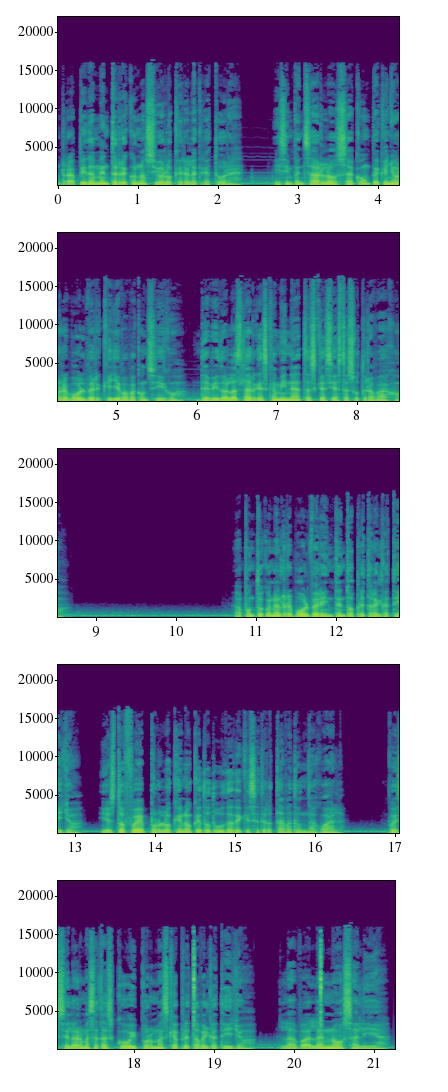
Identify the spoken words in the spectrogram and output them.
Rápidamente reconoció lo que era la criatura, y sin pensarlo sacó un pequeño revólver que llevaba consigo, debido a las largas caminatas que hacía hasta su trabajo. Apuntó con el revólver e intentó apretar el gatillo, y esto fue por lo que no quedó duda de que se trataba de un nahual, pues el arma se atascó y por más que apretaba el gatillo, la bala no salía.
